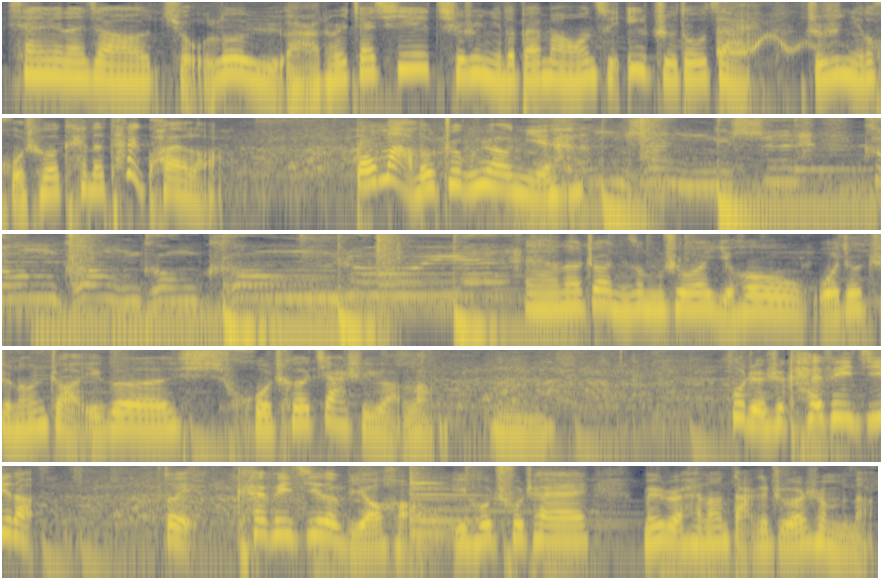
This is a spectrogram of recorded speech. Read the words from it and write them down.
下面呢叫九乐雨啊，他说佳期，其实你的白马王子一直都在，只是你的火车开的太快了，宝马都追不上你。哎呀，那照你这么说，以后我就只能找一个火车驾驶员了，嗯，或者是开飞机的。对，开飞机的比较好，以后出差没准还能打个折什么的。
